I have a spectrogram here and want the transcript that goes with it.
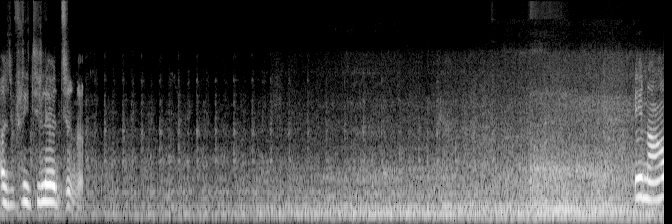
அது ஃப்ரிட்ஜில் வச்சிருந்தேன் ஏ நான்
